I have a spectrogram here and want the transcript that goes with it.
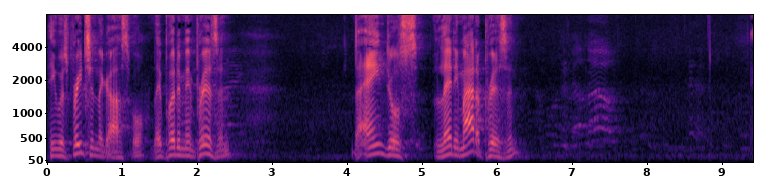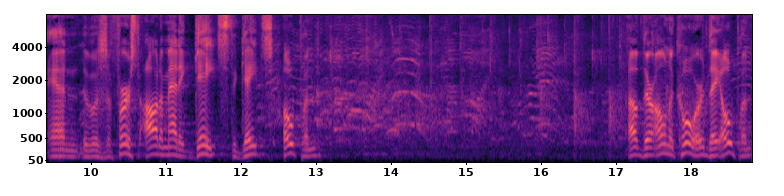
He was preaching the gospel. They put him in prison. The angels let him out of prison. And there was the first automatic gates. The gates opened of their own accord. They opened.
